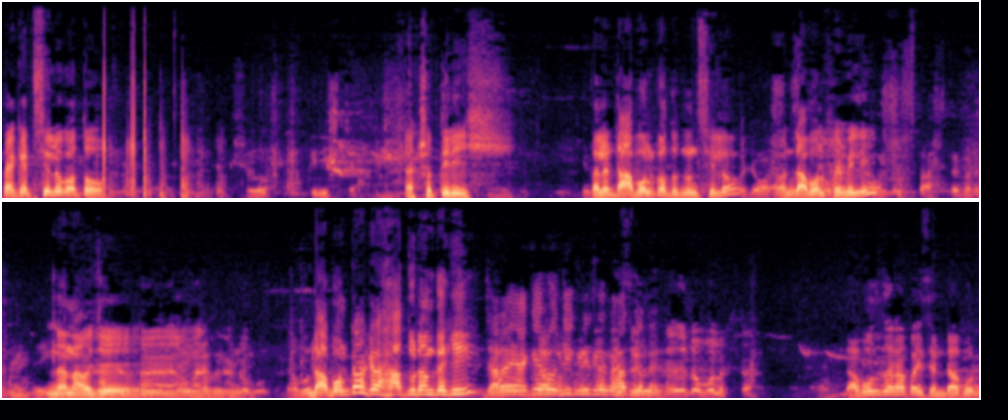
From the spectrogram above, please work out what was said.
প্যাকেট ছিল কত? একশো তিরিশ। তাহলে ডাবল কতজন ছিল? ডাবল ফ্যামিলি না না ওই যে ডাবল কাকে হাত উঠান দেখি। যারা একের অধিক নিছেন হাত তোলেন। ডাবল যারা পাইছেন ডাবল।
